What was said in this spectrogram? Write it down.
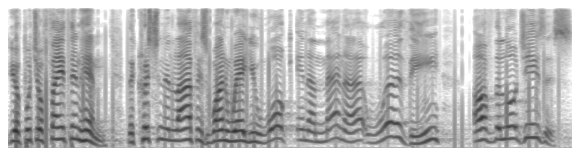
You have put your faith in him. The Christian life is one where you walk in a manner worthy of the Lord Jesus.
